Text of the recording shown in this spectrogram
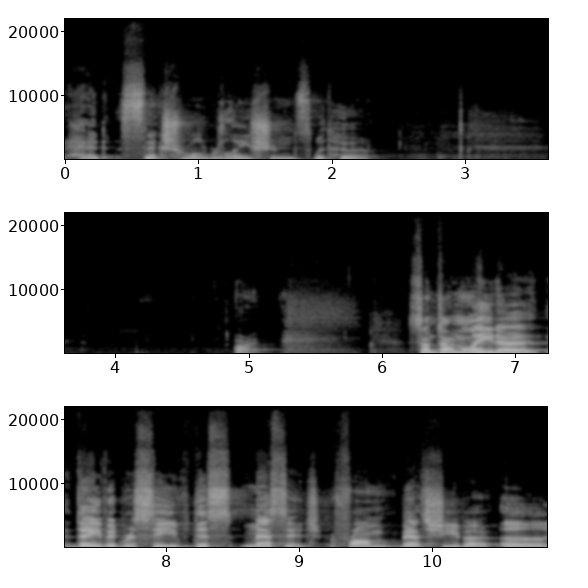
had sexual relations with her. All right. Sometime later, David received this message from Bathsheba uh,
